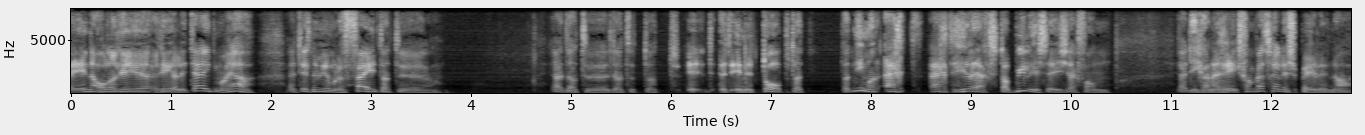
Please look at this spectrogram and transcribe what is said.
In alle rea- realiteit, maar ja... het is nu eenmaal een feit dat... eh, ja, dat, eh, dat, het, dat het in de top... dat, dat niemand echt, echt heel erg stabiel is. Dat je zegt van... Ja, die gaan een reeks van wedstrijden spelen. Nou,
